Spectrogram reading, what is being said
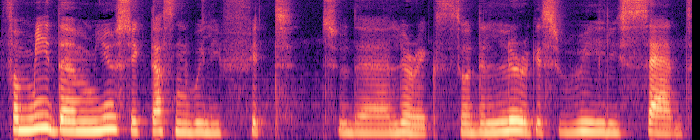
For me, the music doesn't really fit to the lyrics. So the lyric is really sad.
